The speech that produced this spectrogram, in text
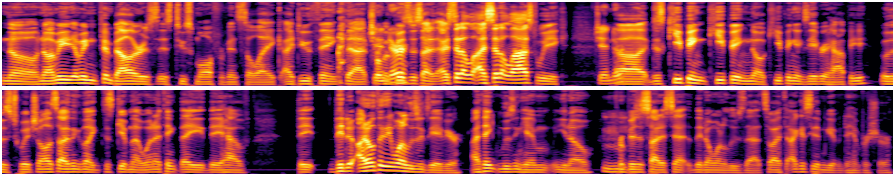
No, no. I mean, I mean, Finn Balor is, is too small for Vince to like. I do think that from a business side, I said it, I said it last week. Gender? Uh, just keeping keeping no keeping Xavier happy with his Twitch and all this. I think like just give him that win. I think they they have they they. do- I don't think they want to lose Xavier. I think losing him, you know, Mm-hmm. from business side, they don't want to lose that. So I, th- I can see them giving it to him for sure.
